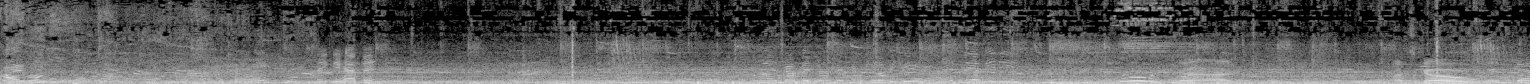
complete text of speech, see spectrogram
fireball. Okay, let's make it happen. Come on, drop it, drop it, drop it over here. I see a mini. Ooh, come on. Good. Let's go. Let's go.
